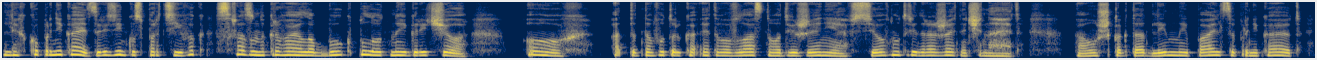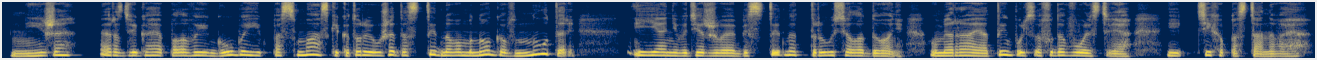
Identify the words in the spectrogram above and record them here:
Легко проникает за резинку спортивок, сразу накрывая лобок плотно и горячо. Ох, от одного только этого властного движения все внутри дрожать начинает. А уж когда длинные пальцы проникают ниже, раздвигая половые губы и по смазке, которые уже до стыдного много внутрь, и я, не выдерживая, бесстыдно труся ладонь, умирая от импульсов удовольствия и тихо постановая.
